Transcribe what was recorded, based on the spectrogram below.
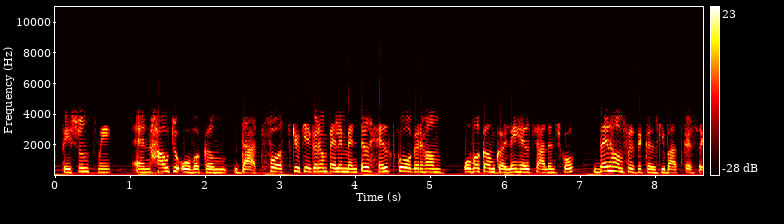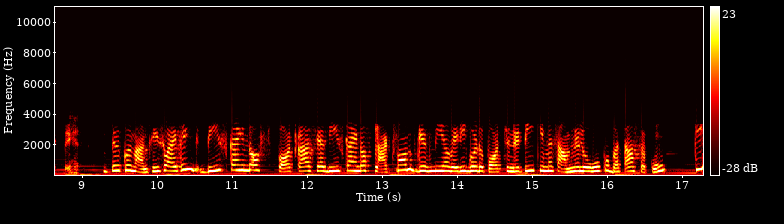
पेशेंट्स में and how to overcome that first क्योंकि अगर हम पहले मेंटल हेल्थ को अगर हम ओवरकम कर लें हेल्थ चैलेंज को देन हम फ़िज़िकल की बात कर सकते हैं। बिल्कुल Mansi so I think these kind of podcast या these kind of platform give me a very good opportunity कि मैं सामने लोगों को बता सकूँ कि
